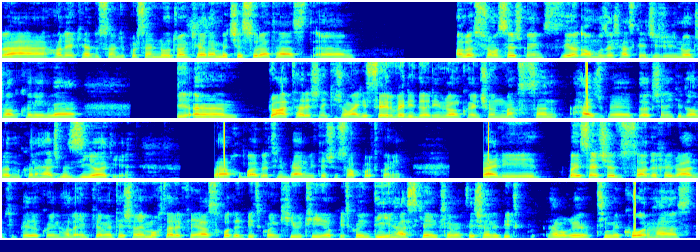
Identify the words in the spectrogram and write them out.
و حالا یکی از دوستان پرسن نودران کردن به چه صورت هست؟ حالا شما search کنین زیاد آموزش هست که چجوری node run کنین و راحت ترش اینه که شما اگه سروری دارین run کنین چون مخصوصا حجم بلاکچینی که دانلود می‌کنه حجم زیادیه. و خب باید بتونین bandwidth ش رو support کنین. ولی با یه search ساده خیلی راحت می‌تونید پیدا کنین. حالا implementation های مختلفی از خود Bitcoin Qt یا bitcoind هست که implementation بیت در واقع تیم Core هست.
